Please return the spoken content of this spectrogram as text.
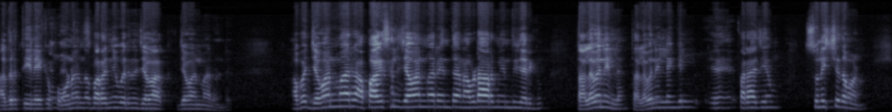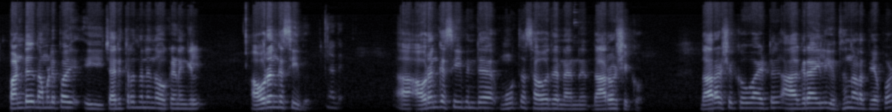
അതിർത്തിയിലേക്ക് പോകണം എന്ന് പറഞ്ഞു വരുന്ന ജവാ ജവാന്മാരുണ്ട്. അപ്പോൾ ജവാന്മാർ പാകിസ്ഥാനിലെ ജവാന്മാർ എന്താണ്? അവിടെ ആർമി എന്ത് വിചാരിക്കും? തലവനില്ല. തലവനില്ലെങ്കിൽ പരാജയം സുനിശ്ചിതമാണ്. പണ്ട് നമ്മളിപ്പോൾ ഈ ചരിത്രം തന്നെ നോക്കുകയാണെങ്കിൽ ഔറംഗസീബ്. ഔറംഗസീബിന്റെ മൂത്ത സഹോദരനാണ് ദാറോഷിക്കോ ദാറോഷിക്കോവുമായിട്ട് ആഗ്രയിൽ യുദ്ധം നടത്തിയപ്പോൾ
